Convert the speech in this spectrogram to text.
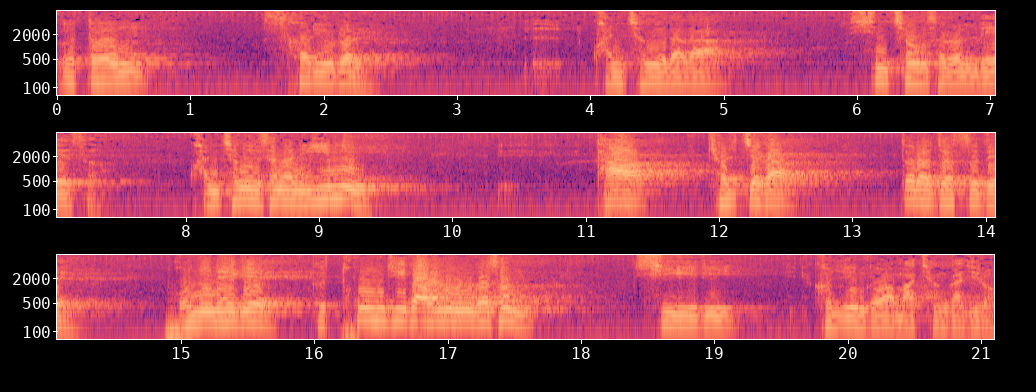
어떤 서류를 관청에다가 신청서를 내서 관청에서는 이미 다 결제가 떨어졌으되 본인에게 그 통지가 오는 것은 시일이 걸린 것과 마찬가지로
